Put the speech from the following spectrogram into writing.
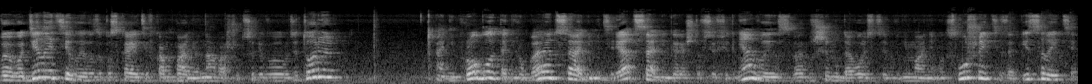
Вы его делаете, вы его запускаете в компанию на вашу целевую аудиторию, они пробуют, они ругаются, они матерятся, они говорят, что все фигня, вы с большим удовольствием, вниманием их слушаете, записываете,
